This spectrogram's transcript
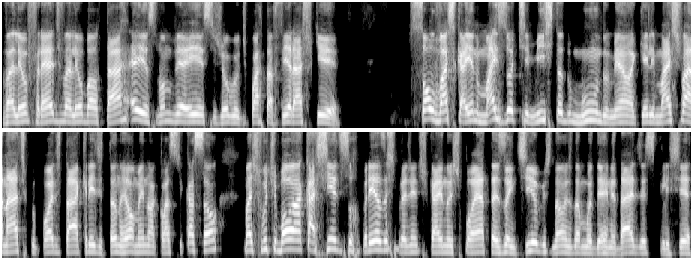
Valeu, Fred. Valeu, Baltar. É isso. Vamos ver aí esse jogo de quarta-feira. Acho que só o Vascaíno mais otimista do mundo mesmo, aquele mais fanático, pode estar acreditando realmente na classificação. Mas futebol é uma caixinha de surpresas para a gente ficar aí nos poetas antigos, não os da modernidade. Esse clichê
